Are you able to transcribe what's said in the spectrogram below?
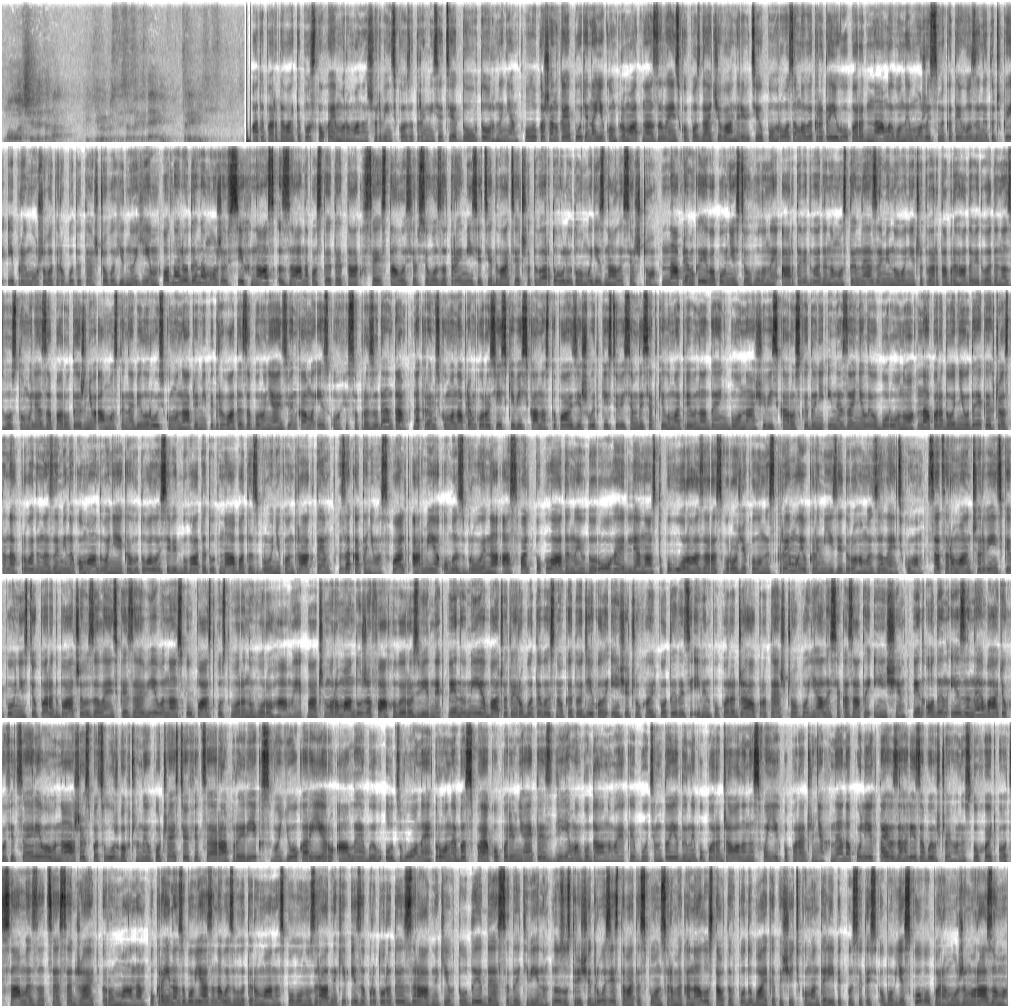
Молодший лейтенант, який випустився з академії три місяці. А тепер давайте послухаємо Романа Червінського за три місяці до вторгнення. У Лукашенка і Путіна є компромат на Зеленського по здачі вагнерівців погрозами викрити його перед нами. Вони можуть смикати його за ниточки і примушувати робити те, що вигідно їм. Одна людина може всіх нас занапастити. Так все і сталося всього за три місяці. 24 лютого ми дізналися, що напрям Києва повністю оголений. Арта відведена, мости не заміновані. Четверта бригада відведена з Гостомеля за пару тижнів. А мости на білоруському напрямі підривати забороняють дзвінками із офісу президента. На кримському напрямку російські війська наступають зі швидкістю 80 км на день, бо наші війська розкидані і не зайняли оборону. Напередодні у деяких частинах проведена заміна командування, яке готувалося відбивати тут набати збройні контракти. Закатані в асфальт, армія обеззброєна. Асфальт покладений в дороги для наступу ворога. Зараз ворожі колони з Криму і в Крим їздять дорогами Зеленського. Все це Роман Червінський повністю передбачив. Зеленський завів нас у пастку, створену ворогами. Як бачимо, Роман дуже фаховий розвідник. Він вміє бачити і робити висновки тоді, коли інші чухають потилиці, і він попереджав про те, що боялися казати інші. Він один із небагатьох офіцерів в наших спецслужбах вчинив по честі офіцера, прирік свою кар'єру, але бив у дзвони про небезпеку. Порівняйте з діями Буданова, який буцімто єдиний попереджав, але на своїх попередженнях не наполіг, та й взагалі забив, що його не слухають. От саме за це саджають Романа. Україна Україна зобов'язана визволити Романа з полону зрадників і запроторити зрадників туди, де сидить він. До зустрічі, друзі. Ставайте спонсорами каналу, ставте вподобайки, пишіть коментарі, підписуйтесь обов'язково. Переможемо разом.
